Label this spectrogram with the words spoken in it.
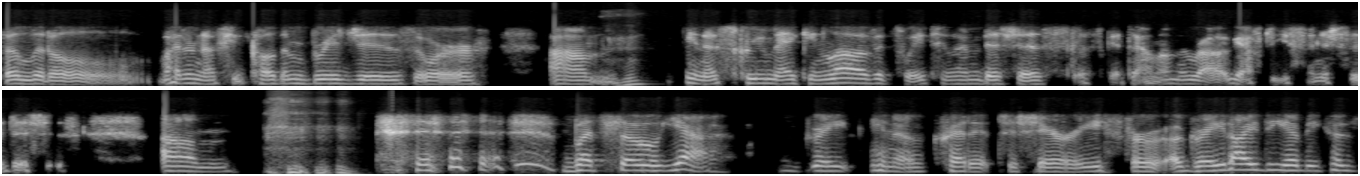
the little, I don't know if you'd call them bridges or, um, mm-hmm you know, screw making love, it's way too ambitious. Let's get down on the rug after you finish the dishes. Um, but so, yeah, great, you know, credit to Sherry for a great idea because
